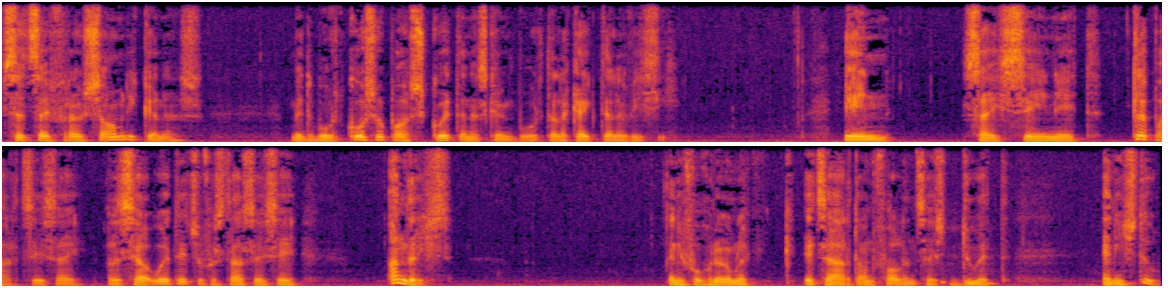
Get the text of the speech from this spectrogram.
sit sy vrou saam met die kinders met 'n bord kos op haar skoot en 'n skinkbord. Hulle kyk televisie en sy sê net kliphard sê sy. Hulle sê ooit net so verstaan sy sê Andries. En die volgende oomblik het sy hartaanval en sy's dood in die stoel.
